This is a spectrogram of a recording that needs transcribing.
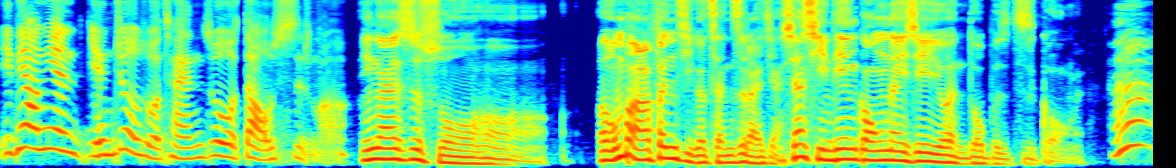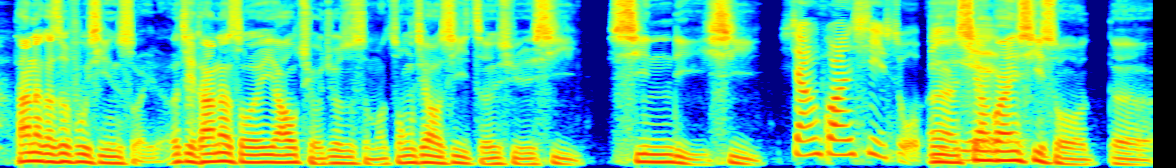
一定要念研究所才能做道士吗？应该是说哈，呃，我们把它分几个层次来讲，像行天宫那些有很多不是自工啊，他那个是付薪水的，而且他那时候要求就是什么宗教系、哲学系、心理系，相关系所毕业，呃，相关系所的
